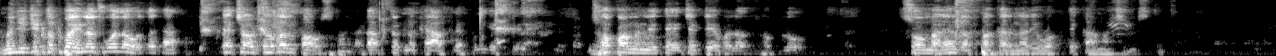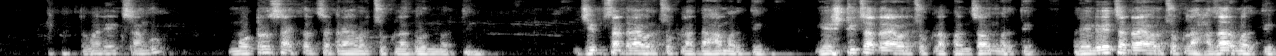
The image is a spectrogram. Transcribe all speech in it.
म्हणजे जिथं पहिलंच वलं होतं का त्याच्यावर डबल पाऊस पडला. डॉक्टरनं काय आपल्याकडून घेतलेला आहे झोपा म्हणले त्याच्या टेबलवर झोपलो. सोमाऱ्या गप्पा करणारी वक्ते कामाची नसते. तुम्हाला एक सांगू? मोटरसायकलचा ड्रायव्हर चुकला दोन मरतील जीपचा ड्रायव्हर चुकला दहा मरतील एसटीचा ड्रायव्हर चुकला पंचावन्न मरतील रेल्वेचा ड्रायव्हर चुकला हजार मरतील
